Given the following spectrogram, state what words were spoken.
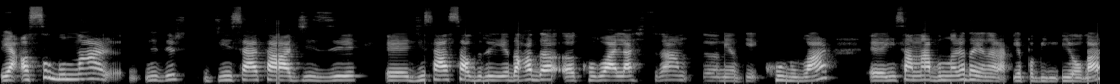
ya asıl bunlar nedir? Cinsel tacizi, e, cinsel saldırıyı daha da e, kolaylaştıran e, konular. E, insanlar bunlara dayanarak yapabiliyorlar.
